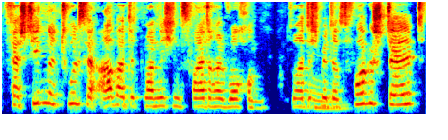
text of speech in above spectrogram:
verschiedene Tools erarbeitet man nicht in zwei, drei Wochen. So hatte ich mir mhm. das vorgestellt.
